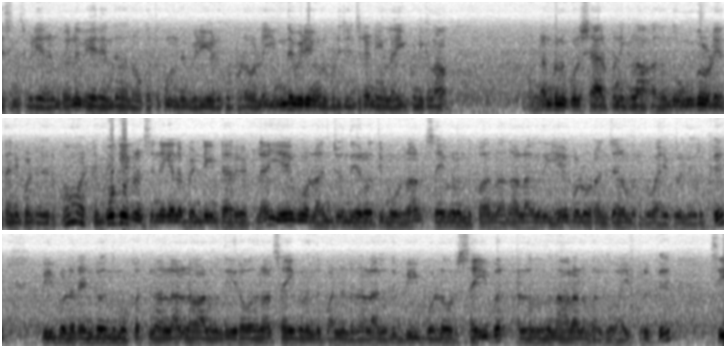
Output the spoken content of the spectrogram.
கெஸ்ஸிங்ஸ் வீடியோ என்பதில் வேறு எந்த நோக்கத்துக்கும் இந்த வீடியோ எடுக்கப்படவில்லை. இந்த வீடியோ உங்களுக்கு பிடிச்சிருந்துச்சுன்னா நீங்கள் லைக் பண்ணிக்கலாம். நண்பர்களுக்கு கூட ஷேர் பண்ணிக்கலாம். அது வந்து உங்களுடைய தனிப்பட்ட விருப்பம் மட்டும். ஓகே ஃப்ரெண்ட்ஸ் இன்றைக்கி என்ன பெண்டிங் டார்கெட்டில் ஏ போல் அஞ்சு வந்து இருபத்தி மூணு நாள் சைபர் வந்து பதினாறு நாள் ஆகுது. ஏ போல் ஒரு அஞ்சாம் நம்பருக்கு வாய்ப்புகள் இருக்குது பி போல் ரெண்டு வந்து முப்பத்தி நாலு நாள் நாலு வந்து இருபது நாள் சைபர் வந்து பன்னெண்டு நாள் ஆகுது. பி ஒரு சைபர் அல்லது வந்து நாலாம் நம்பருக்கு வாய்ப்பு இருக்குது சி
